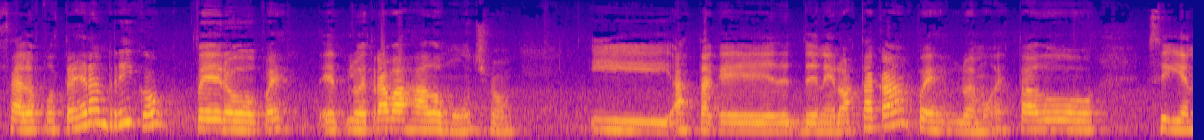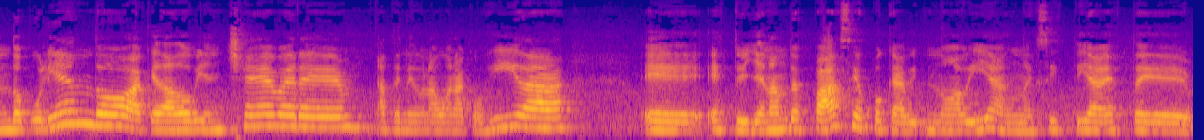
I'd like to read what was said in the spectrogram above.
O sea, los postres eran ricos, pero pues eh, lo he trabajado mucho. Y hasta que de enero hasta acá, pues lo hemos estado siguiendo puliendo, ha quedado bien chévere, ha tenido una buena acogida. Eh, estoy llenando espacios porque no había, no existía este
